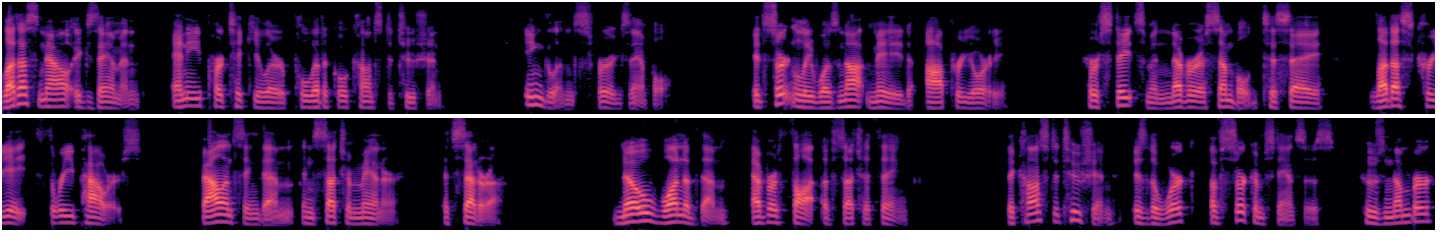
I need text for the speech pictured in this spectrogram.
Let us now examine any particular political constitution. England's, for example. It certainly was not made a priori. Her statesmen never assembled to say, Let us create three powers, balancing them in such a manner, etc. No one of them ever thought of such a thing. The Constitution is the work of circumstances whose number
